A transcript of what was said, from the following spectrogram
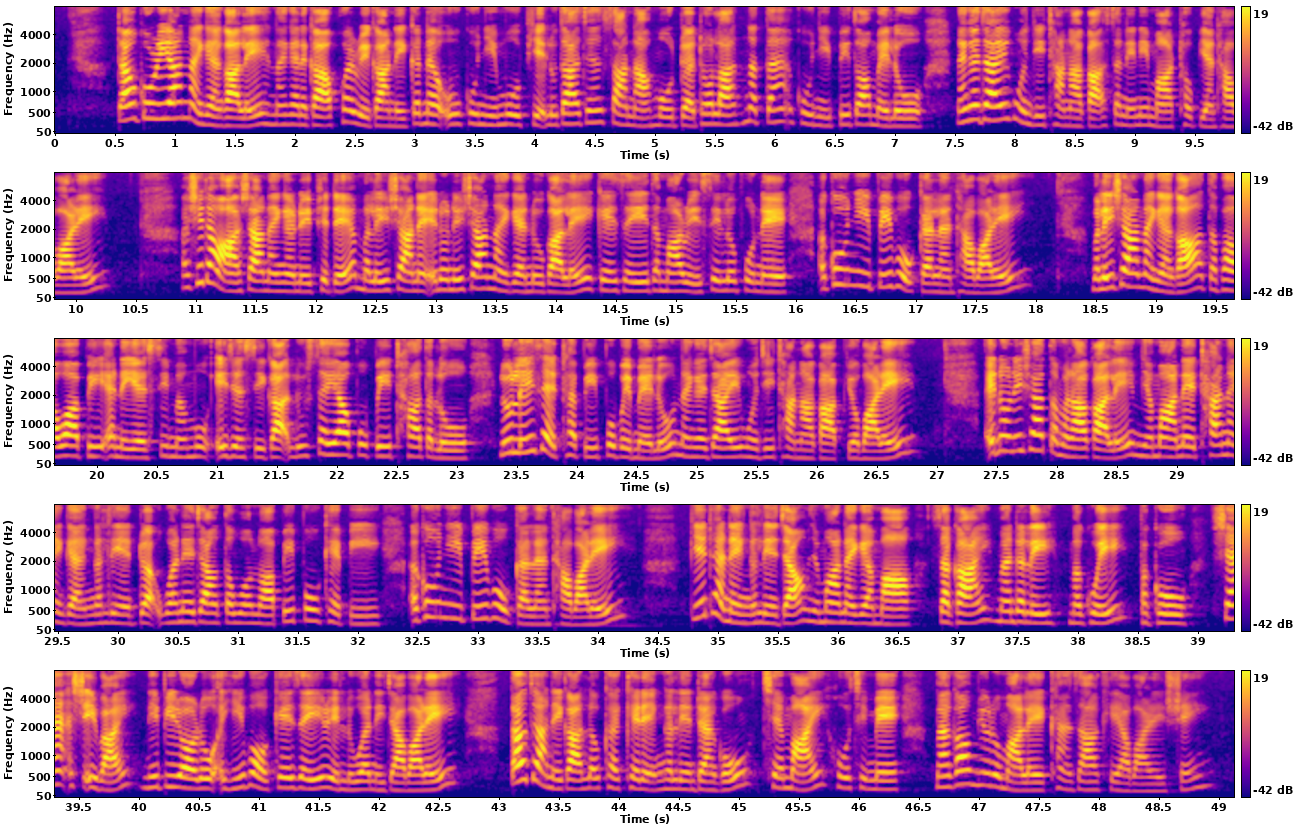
တောင်ကိုရီးယားနိုင်ငံကလည်းနိုင်ငံတကာအဖွဲ့တွေကနေကနအူးကူညီမှုအဖြစ်လူသားချင်းစာနာမှုအတွက်ဒေါ်လာ2တန်းအကူအညီပေးသွားမယ်လို့နိုင်ငံခြားရေးဝန်ကြီးဌာနကစနေနေ့မှာထုတ်ပြန်ထားပါတယ်။အရှိတောင်အာရှနိုင်ငံတွေဖြစ်တဲ့မလေးရှားနဲ့အင်ဒိုနီးရှားနိုင်ငံတို့ကလည်းကယ်ဆယ်ရေးသမားတွေဆေးလွတ်ဖို့နဲ့အကူအညီပေးဖို့ကမ်းလှမ်းထားပါတယ်။မလေးရှားနိုင်ငံကတဘာဝဘေးအန္တရာယ်စီမံမှုအေဂျင်စီကလူ၁၀ယောက်ပို့ပေးထားသလိုလူ40ထပ်ပြီးပို့ပေးမယ်လို့နိုင်ငံခြားရေးဝန်ကြီးဌာနကပြောပါတယ်။ အင်ဒိုနီးရှားသမ္မတကလည်းမြန်မာနဲ့ထိုင်းနိုင်ငံငလျင်အတွက်ဝန်내ကြောင်တဝန်လွှာပေးပို့ခဲ့ပြီးအကူအညီပေးဖို့ကမ်းလှမ်းထားပါတယ်။ပြင်းထန်တဲ့ငလျင်ကြောင့်မြန်မာနိုင်ငံမှာသကိုင်းမန္တလေးမကွေးပဲခူးရှမ်းအရှေ့ပိုင်းနေပြည်တော်တို့အရေးပေါ်ကယ်ဆယ်ရေးတွေလိုအပ်နေကြပါတယ်။တောက်ကြနေကလှုပ်ခတ်ခဲ့တဲ့ငလင်တန်ကိုချင်းမိုင်ဟိုချီမင်းမန်ကောက်မြို့တို့မှာလည်းခံစားခဲ့ရပါတယ်ရှင်။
